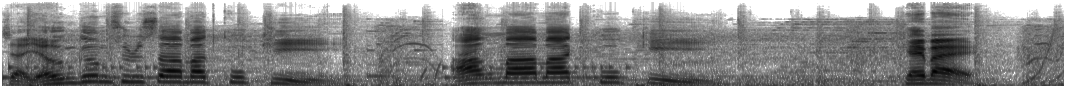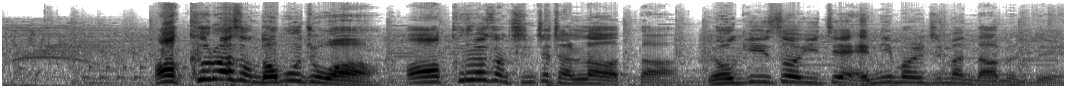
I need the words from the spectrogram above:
자 연금술사 맛 쿠키 악마 맛 쿠키. 개발. 아 크루아상 너무 좋아. 아 크루아상 진짜 잘 나왔다. 여기서 이제 애니멀즈만 나오면 돼!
